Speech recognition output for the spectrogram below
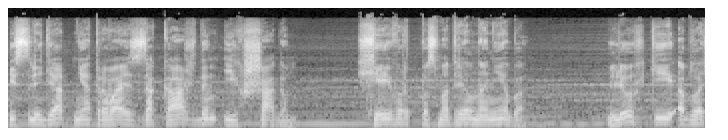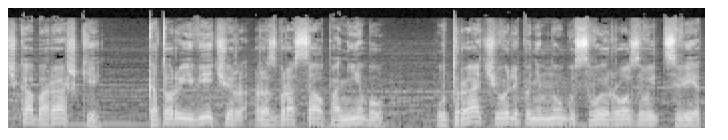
и следят, не отрываясь за каждым их шагом. Хейвард посмотрел на небо. Легкие облачка барашки, которые вечер разбросал по небу, утрачивали понемногу свой розовый цвет,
